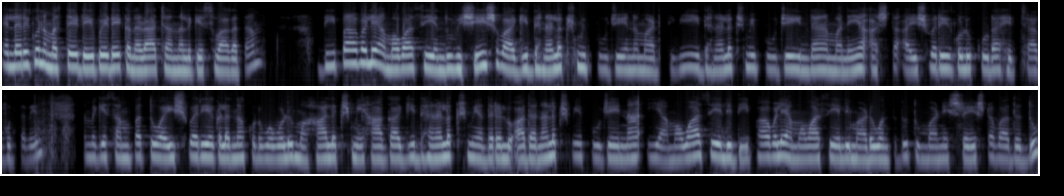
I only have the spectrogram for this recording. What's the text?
ಎಲ್ಲರಿಗೂ ನಮಸ್ತೆ ಡೇ ಬೈ ಡೇ ಕನ್ನಡ ಚಾನಲ್ಗೆ ಸ್ವಾಗತ. ದೀಪಾವಳಿ ಅಮಾವಾಸ್ಯೆಯಂದು ವಿಶೇಷವಾಗಿ ಧನಲಕ್ಷ್ಮಿ ಪೂಜೆಯನ್ನು ಮಾಡ್ತೀವಿ. ಈ ಧನಲಕ್ಷ್ಮಿ ಪೂಜೆಯಿಂದ ಮನೆಯ ಅಷ್ಟ ಐಶ್ವರ್ಯಗಳು ಕೂಡ ಹೆಚ್ಚಾಗುತ್ತವೆ. ನಮಗೆ ಸಂಪತ್ತು ಐಶ್ವರ್ಯಗಳನ್ನು ಕೊಡುವವಳು ಮಹಾಲಕ್ಷ್ಮಿ. ಹಾಗಾಗಿ ಧನಲಕ್ಷ್ಮಿ ಅದರಲ್ಲೂ ಆ ಧನಲಕ್ಷ್ಮಿಯ ಪೂಜೆಯನ್ನು ಈ ಅಮಾವಾಸ್ಯೆಯಲ್ಲಿ, ದೀಪಾವಳಿ ಅಮಾವಾಸ್ಯೆಯಲ್ಲಿ ಮಾಡುವಂಥದ್ದು ತುಂಬಾ ಶ್ರೇಷ್ಠವಾದದ್ದು.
